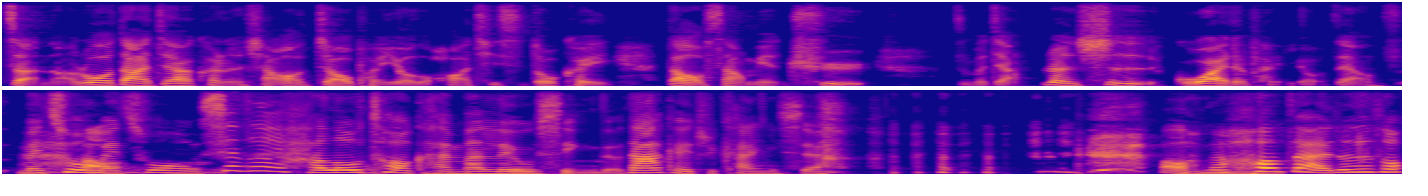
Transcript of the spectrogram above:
站啊，如果大家可能想要交朋友的话，其实都可以到上面去。怎么讲？认识国外的朋友这样子，没错没错。现在 Hello Talk 还蛮流行的，大家可以去看一下。好，然后再来就是说，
